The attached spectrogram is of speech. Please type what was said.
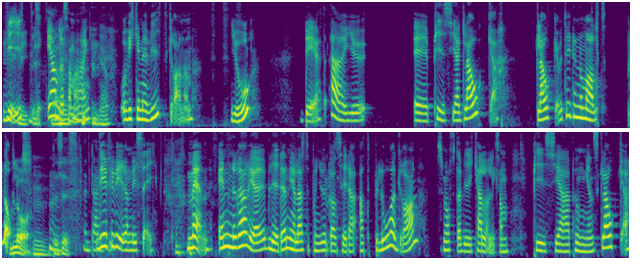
vit, Vit. i andra sammanhang. Ja. Och vilken är vitgranen? Jo, det är ju eh, Pisia glauca. Glauca betyder normalt blått. Blå, precis. en Det är förvirrande i sig. Men ännu rörigare blir det när jag läste på en julgranssida att blågran, som ofta vi kallar liksom Pisia pungens glauca,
